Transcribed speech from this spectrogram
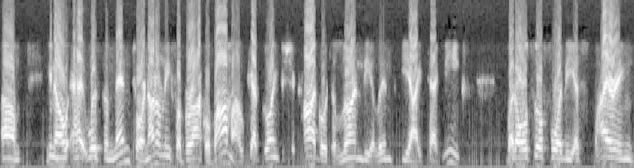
um, you know, was the mentor not only for Barack Obama, who kept going to Chicago to learn the Alinskyite techniques, but also for the aspiring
